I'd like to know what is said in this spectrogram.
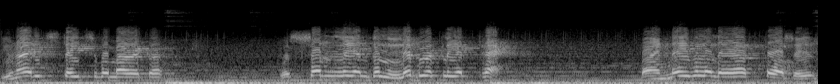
The United States of America was suddenly and deliberately attacked by naval and air forces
